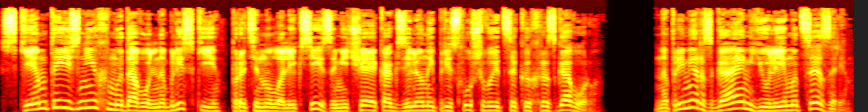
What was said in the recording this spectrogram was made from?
«С кем-то из них мы довольно близки», протянул Алексей, замечая, как Зеленый прислушивается к их разговору. Например, с Гаем, Юлием и Цезарем.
